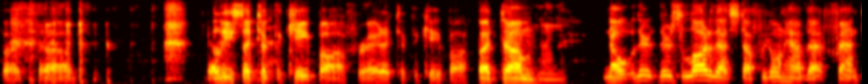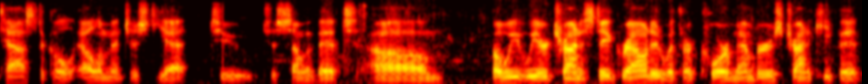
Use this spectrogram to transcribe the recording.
But um, at least I took the cape off, right? I took the cape off. But um, Mhm. no, there, there's a lot of that stuff. We don't have that fantastical element just yet to to some of it. Um, but we, we are trying to stay grounded with our core members, trying to keep it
